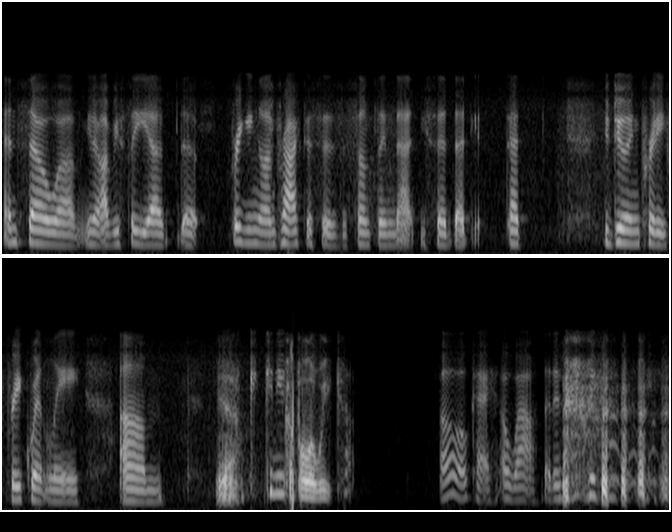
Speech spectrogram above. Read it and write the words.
And so, um, you know, obviously, uh, the bringing on practices is something that you said that that you're doing pretty frequently. Um, yeah. Can you? A couple a week. Oh, okay. Oh, wow. That is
